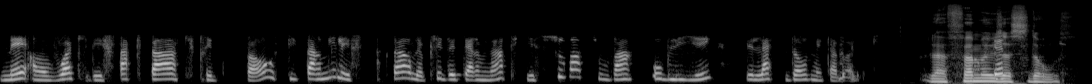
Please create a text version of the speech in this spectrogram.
mais on voit qu'il y a des facteurs qui prédisposent. Puis parmi les le plus déterminant, puis qui est souvent, souvent oublié, c'est l'acidose métabolique. La fameuse acidose.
